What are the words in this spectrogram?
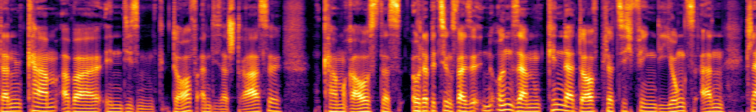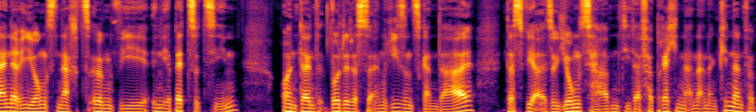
dann kam aber in diesem Dorf an dieser Straße kam raus, dass, oder beziehungsweise in unserem Kinderdorf plötzlich fingen die Jungs an, kleinere Jungs nachts irgendwie in ihr Bett zu ziehen. Und dann wurde das zu einem Riesenskandal, dass wir also Jungs haben, die da Verbrechen an anderen Kindern ver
